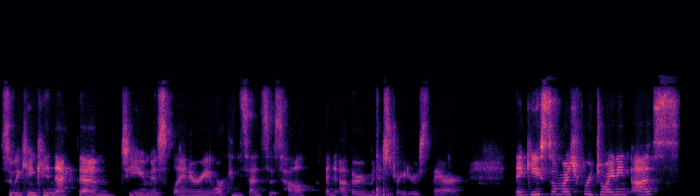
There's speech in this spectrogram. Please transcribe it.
so we can connect them to you, Ms. Flannery, or ConsenSys Health and other administrators there. Thank you so much for joining us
